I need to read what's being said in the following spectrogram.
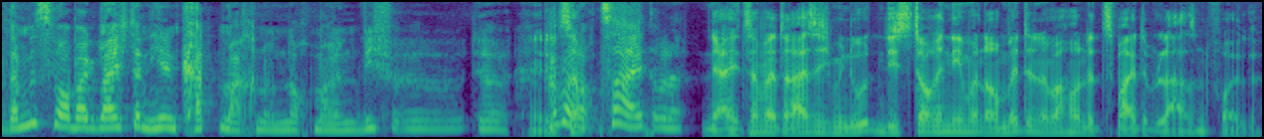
dann müssen wir aber gleich dann hier einen Cut machen und nochmal wie viel, äh, haben wir noch Zeit, oder? Ja, jetzt haben wir 30 Minuten. Die Story nehmen wir noch mit und dann machen wir eine zweite Blasenfolge.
